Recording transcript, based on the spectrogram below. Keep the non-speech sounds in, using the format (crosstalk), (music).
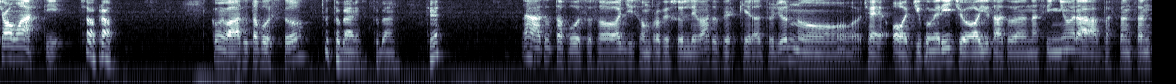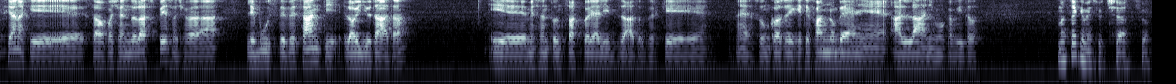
Ciao Matti, Ciao Fra, come va? Tutto a posto? tutto bene, tutto bene. Te? Ah, tutto a posto, so- oggi sono proprio sollevato perché l'altro giorno, cioè oggi pomeriggio ho aiutato una signora abbastanza anziana che stava facendo la spesa, aveva le buste pesanti, l'ho aiutata e mi sento un sacco realizzato perché sono cose che ti fanno bene all'animo, capito? Ma sai che mi è successo?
